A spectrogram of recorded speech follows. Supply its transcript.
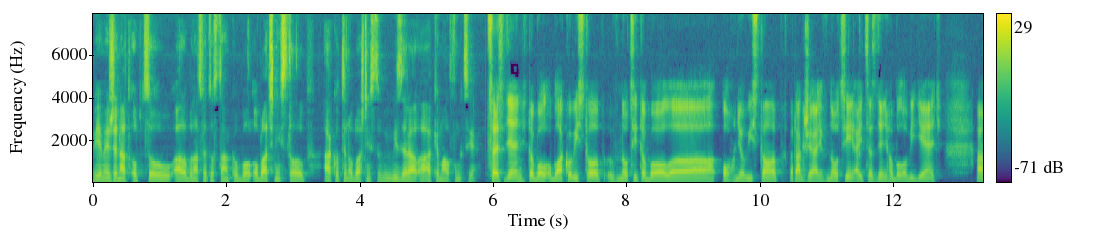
Vieme, že nad obcov alebo nad svetostánkou bol oblačný stĺp. Ako ten oblačný stĺp vyzeral a aké mal funkcie? Cez deň to bol oblakový stĺp, v noci to bol eh, ohňový stĺp, takže aj v noci, aj cez deň ho bolo vidieť. A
